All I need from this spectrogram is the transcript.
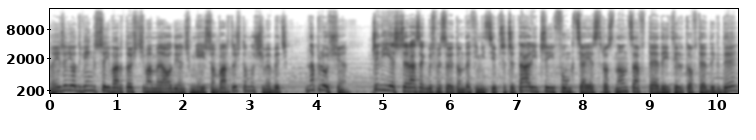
No jeżeli od większej wartości mamy odjąć mniejszą wartość, to musimy być na plusie. Czyli jeszcze raz, jakbyśmy sobie tą definicję przeczytali, czyli funkcja jest rosnąca wtedy i tylko wtedy, gdy,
